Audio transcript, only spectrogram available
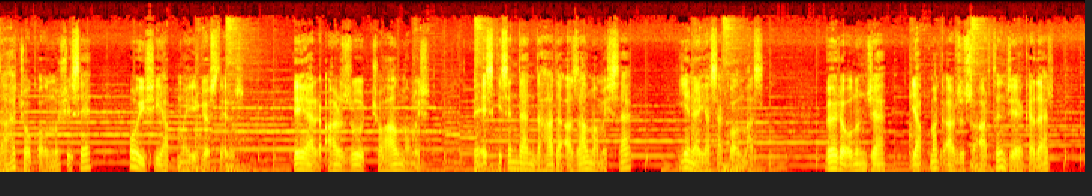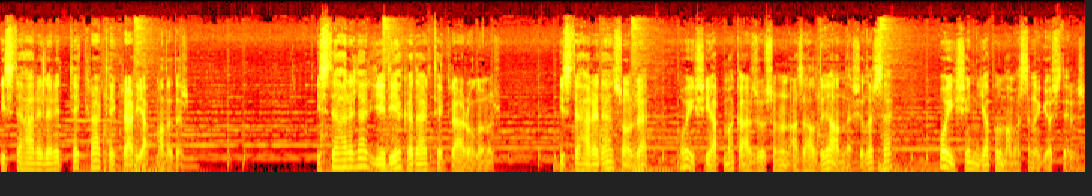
daha çok olmuş ise o işi yapmayı gösterir. Eğer arzu çoğalmamış ve eskisinden daha da azalmamışsa yine yasak olmaz. Böyle olunca yapmak arzusu artıncaya kadar istihareleri tekrar tekrar yapmalıdır. İstihareler yediye kadar tekrar olunur. İstihareden sonra o işi yapmak arzusunun azaldığı anlaşılırsa o işin yapılmamasını gösterir.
